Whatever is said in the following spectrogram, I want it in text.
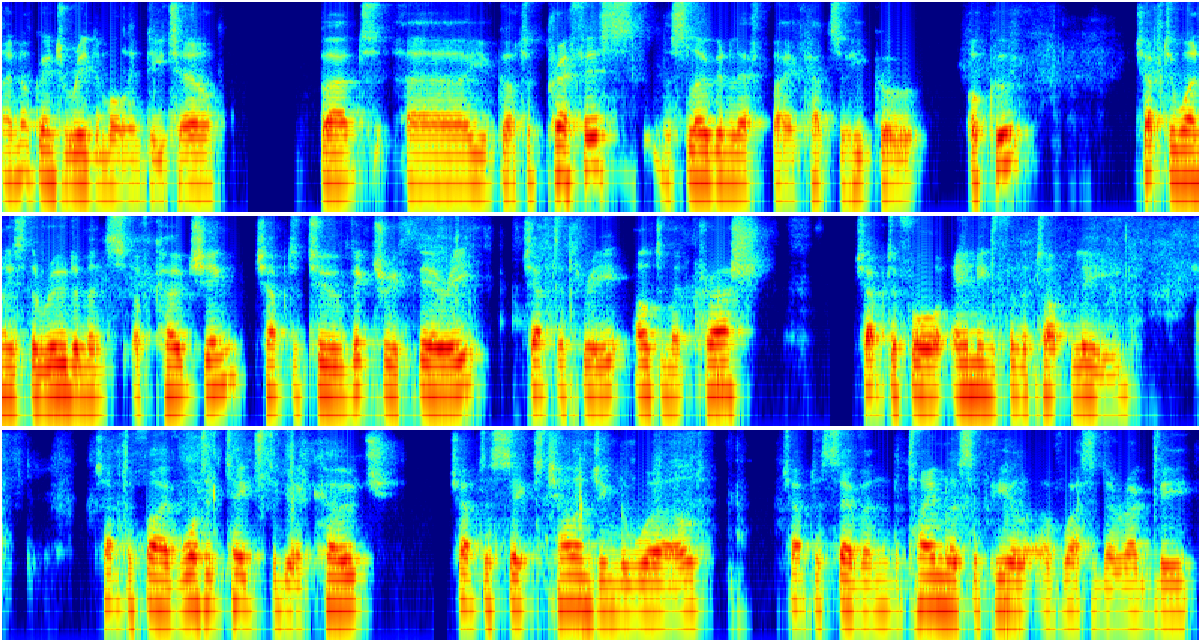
I'm not going to read them all in detail, but uh, you've got a preface, the slogan left by Katsuhiko Oku. Chapter one is the rudiments of coaching. Chapter two, victory theory. Chapter three, ultimate crush. Chapter four, aiming for the top league. Chapter five, what it takes to be a coach. Chapter six, challenging the world. Chapter seven, the timeless appeal of Waseda rugby.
